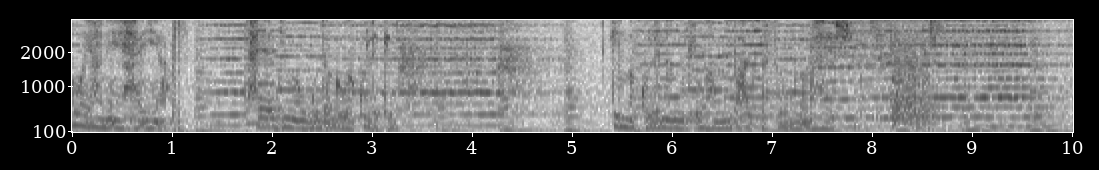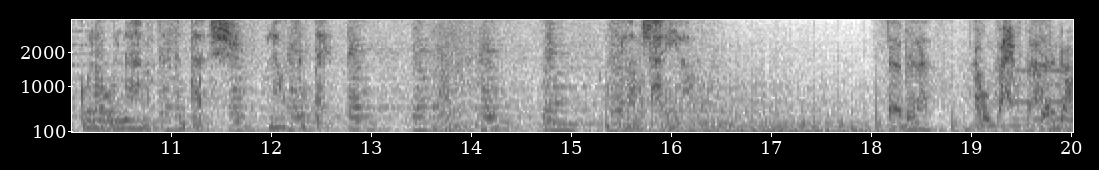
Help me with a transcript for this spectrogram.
هو يعني إيه حقيقة؟ الحقيقة دي موجودة جوا كل كلمة. كلمة كلنا بنطلبها من بعض بس ما بنقولهاش. ولو قلناها ما بتتصدقش. تقابلها أقول بحبها ترجع.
